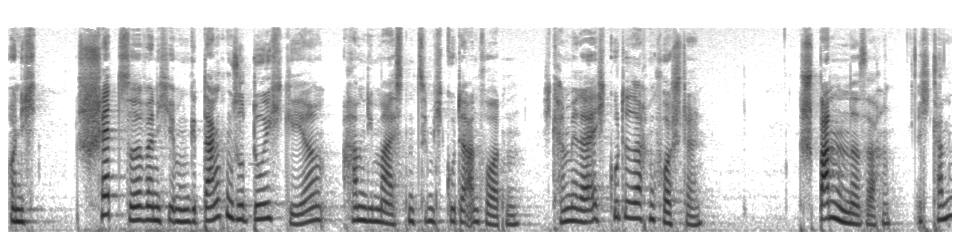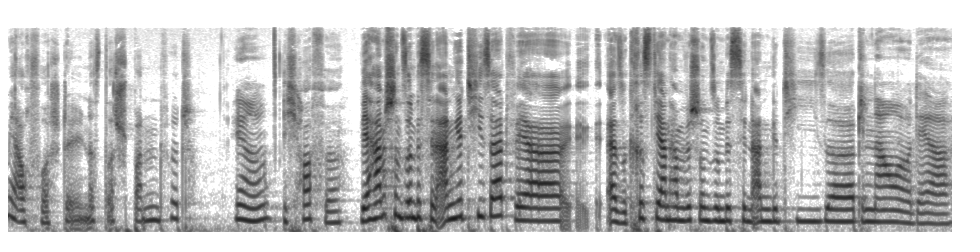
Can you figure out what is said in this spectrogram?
Und ich schätze, wenn ich im Gedanken so durchgehe, haben die meisten ziemlich gute Antworten. Ich kann mir da echt gute Sachen vorstellen. Spannende Sachen. Ich kann mir auch vorstellen, dass das spannend wird. Ja. Ich hoffe. Wir haben schon so ein bisschen angeteasert. Wer, also Christian haben wir schon so ein bisschen angeteasert. Genau, der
